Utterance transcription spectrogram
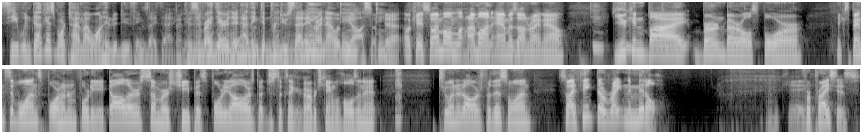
See, when Doug has more time, I want him to do things like that. Because right there, I think to produce that in right now would be awesome. Yeah. Okay. So I'm on I'm on Amazon right now, you can buy burn barrels for expensive ones, four hundred and forty-eight dollars. Some are as cheap as forty dollars, but just looks like a garbage can with holes in it. Two hundred dollars for this one. So I think they're right in the middle Okay. for prices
